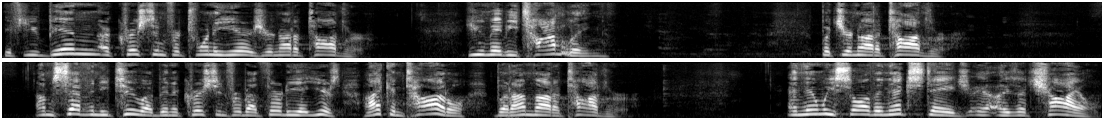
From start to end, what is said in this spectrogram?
If you've been a Christian for 20 years, you're not a toddler. You may be toddling, but you're not a toddler. I'm 72. I've been a Christian for about 38 years. I can toddle, but I'm not a toddler. And then we saw the next stage uh, as a child.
